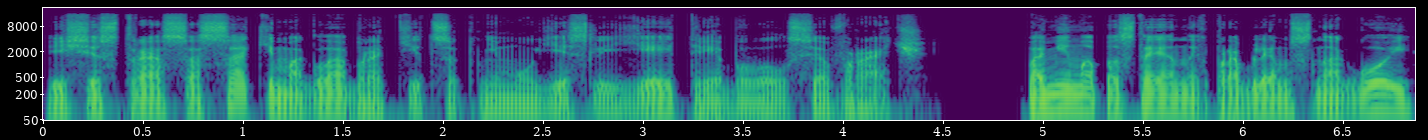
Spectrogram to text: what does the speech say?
И сестра Сасаки могла обратиться к нему, если ей требовался врач. Помимо постоянных проблем с ногой,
